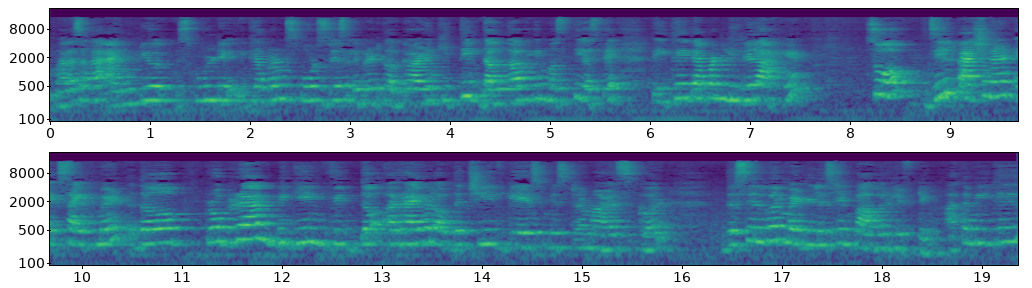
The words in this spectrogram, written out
मला सांगा अॅन्युअल स्कूल डे इथे आपण स्पोर्ट्स डे सेलिब्रेट करतो आणि किती दंगा किती मस्ती असते. ते इथे ते आपण लिहिलेलं आहे. So zeal passion and excitement the programme begin with the arrival of the chief guest mister Malaskar the silver medalist in power lifting आता मी इथे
